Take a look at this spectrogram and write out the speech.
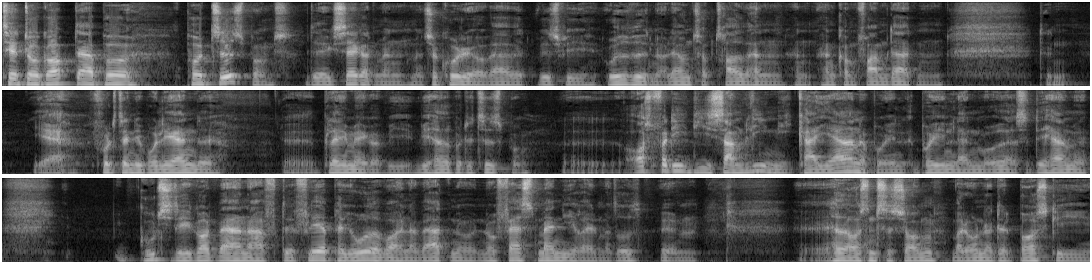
til at dukke op der på, på et tidspunkt. Det er ikke sikkert, men, men så kunne det jo være, at hvis vi udvidede og lavede en top 30, han, han, han kom frem der, den, den ja, fuldstændig brillante øh, playmaker, vi, vi havde på det tidspunkt. Øh, også fordi de er sammenlignelige karriererne på en, på en eller anden måde. Altså det her med Gucci, det kan godt være, at han har haft øh, flere perioder, hvor han har været noget, noget fast mand i Real Madrid. Øhm, øh, havde også en sæson, var det under Del Bosque i,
